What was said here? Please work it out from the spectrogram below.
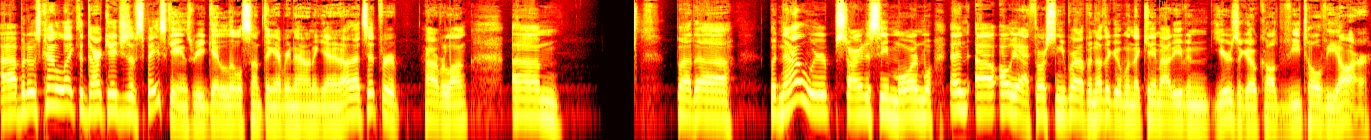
Uh, but it was kind of like the dark ages of space games where you get a little something every now and again. And, oh, that's it for however long. Um, but uh, but now we're starting to see more and more. And uh, oh yeah, Thorsten, you brought up another good one that came out even years ago called VTOL VR,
